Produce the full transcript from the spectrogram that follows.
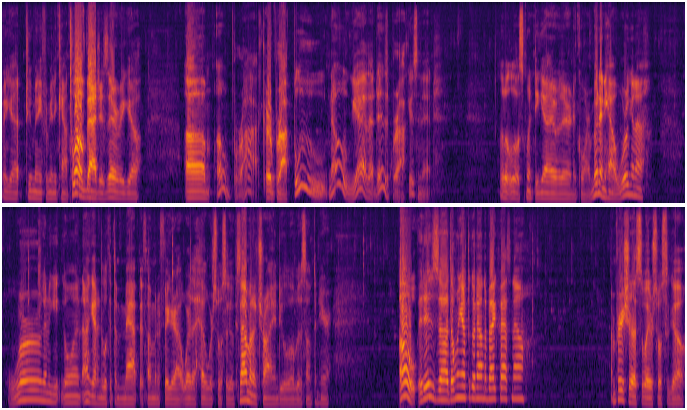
we got too many for me to count. 12 badges, there we go. Um, oh, Brock, or Brock Blue. No, yeah, that is Brock, isn't it? Little little squinty guy over there in the corner. But anyhow, we're gonna we're gonna get going. I gotta look at the map if I'm gonna figure out where the hell we're supposed to go. Because I'm gonna try and do a little bit of something here. Oh, it is, uh, don't we have to go down the bike path now? I'm pretty sure that's the way we're supposed to go.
